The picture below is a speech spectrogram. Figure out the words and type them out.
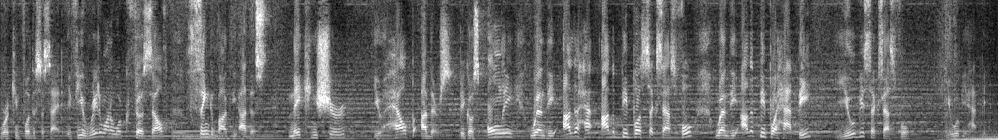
working for the society. If you really want to work for yourself, think about the others. Making sure you help others because only when the other, other people are successful, when the other people are happy, you will be successful, you will be happy.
